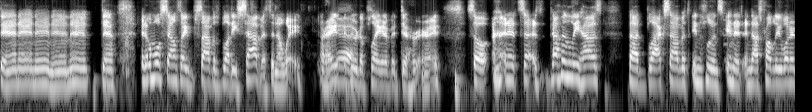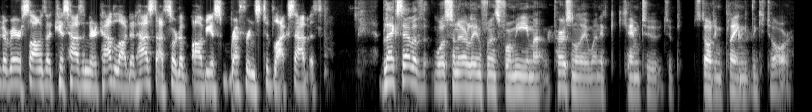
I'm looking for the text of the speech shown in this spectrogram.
It almost sounds like sabbath bloody sabbath in a way right if you were to play it a bit different right so and it's uh, it definitely has that Black Sabbath influence in it, and that's probably one of the rare songs that Kiss has in their catalog that has that sort of obvious reference to Black Sabbath. Black Sabbath was an early influence for me personally when it came to to starting playing the guitar.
